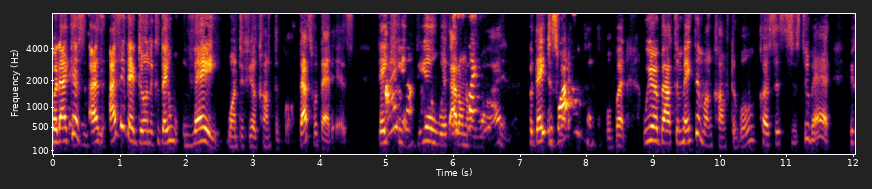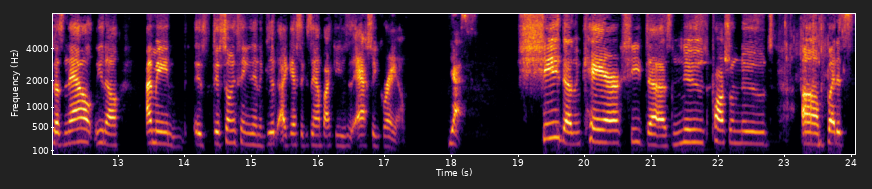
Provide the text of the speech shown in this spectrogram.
But I guess I, I think they're doing it because they they want to feel comfortable. That's what that is. They can't deal with I don't know like why. But they just want to feel comfortable. But we're about to make them uncomfortable because it's just too bad. Because now you know, I mean, it's there's so many things in a good I guess example I can use is Ashley Graham. Yes. She doesn't care. She does nudes, partial nudes, um, but it's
